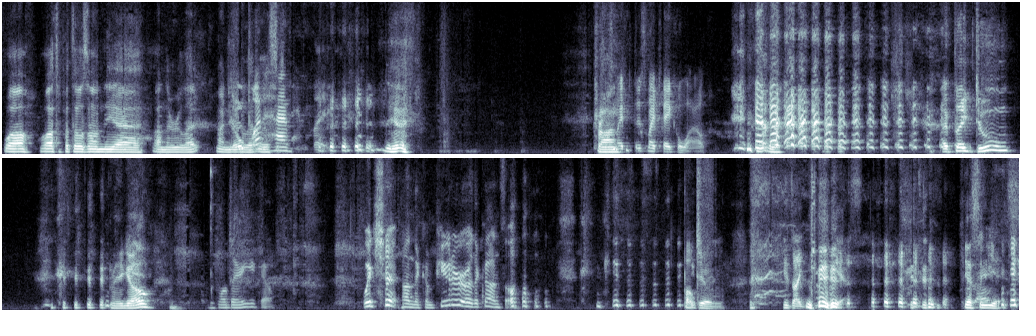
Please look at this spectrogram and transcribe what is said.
Well, we'll have to put those on the uh on the roulette on your Nope. roulette what list. have you played? yeah. This Tron. might, this might take a while. I played Doom. There you go. well, there you go. Which on the computer or the console? Both. Doom. He's like, yes. Yes and yes.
